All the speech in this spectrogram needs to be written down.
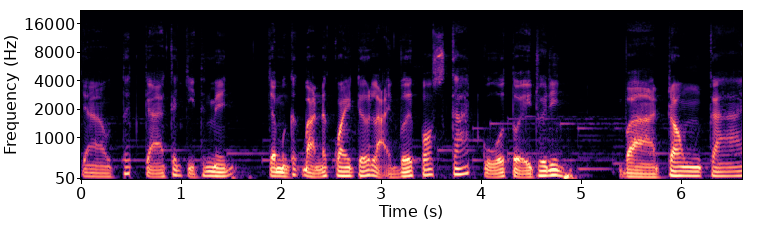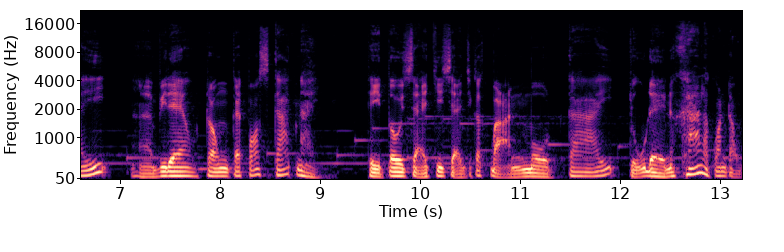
Chào tất cả các anh chị thân mến. Chào mừng các bạn đã quay trở lại với postcard của Tuệ Trading. Và trong cái à, video, trong cái postcard này Thì tôi sẽ chia sẻ cho các bạn một cái chủ đề nó khá là quan trọng.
